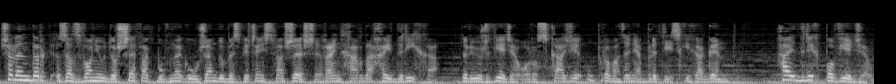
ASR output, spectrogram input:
Schellenberg zadzwonił do szefa Głównego Urzędu Bezpieczeństwa Rzeszy, Reinharda Heydricha, który już wiedział o rozkazie uprowadzenia brytyjskich agentów. Heydrich powiedział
